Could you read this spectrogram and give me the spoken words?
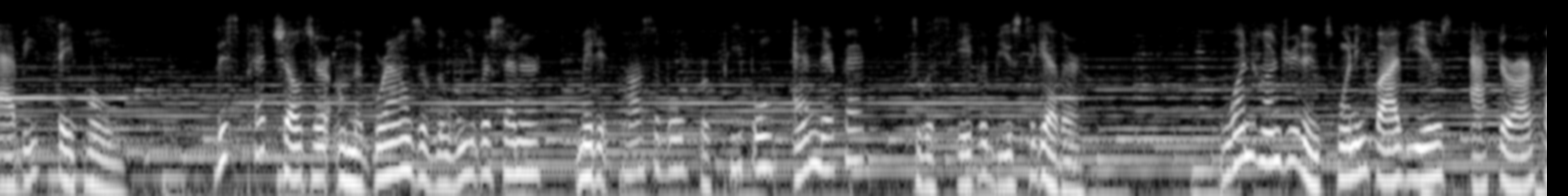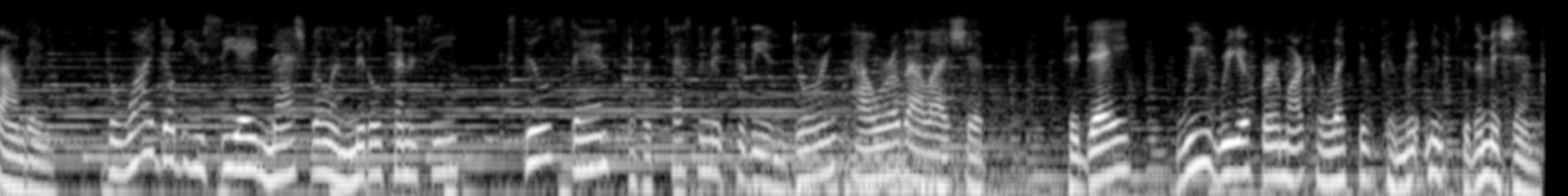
Abby's Safe Home. This pet shelter on the grounds of the Weaver Center made it possible for people and their pets to escape abuse together. 125 years after our founding, the YWCA Nashville and Middle Tennessee still stands as a testament to the enduring power of allyship. Today, we reaffirm our collective commitment to the mission.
